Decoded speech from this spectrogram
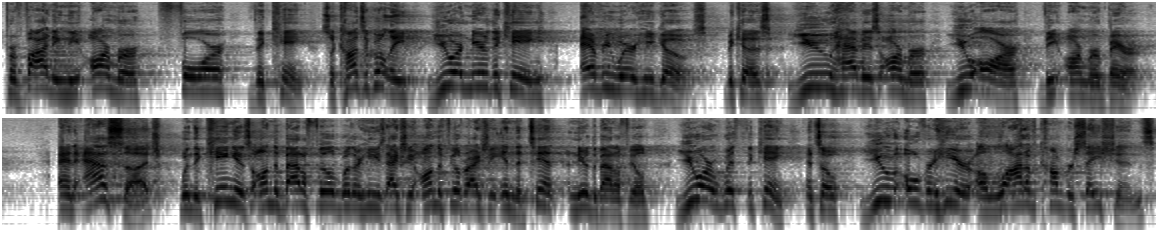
providing the armor for the king. So, consequently, you are near the king everywhere he goes because you have his armor, you are the armor bearer. And as such, when the king is on the battlefield, whether he's actually on the field or actually in the tent near the battlefield, you are with the king. And so you overhear a lot of conversations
